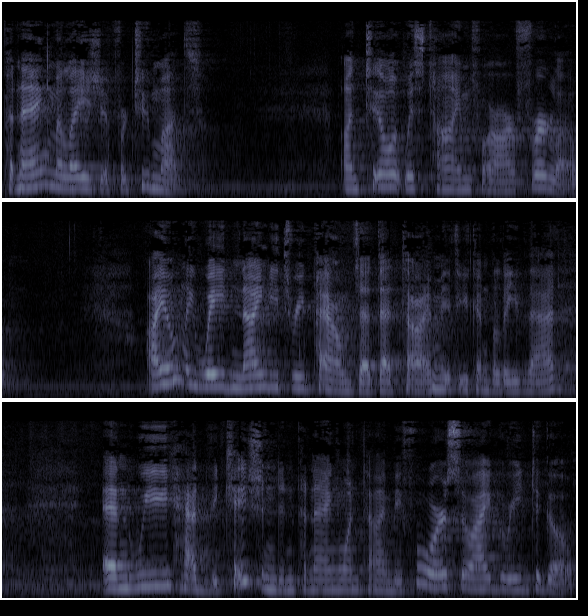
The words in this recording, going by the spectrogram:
Penang, Malaysia for two months until it was time for our furlough. I only weighed 93 pounds at that time, if you can believe that. And we had vacationed in Penang one time before, so I agreed to go.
